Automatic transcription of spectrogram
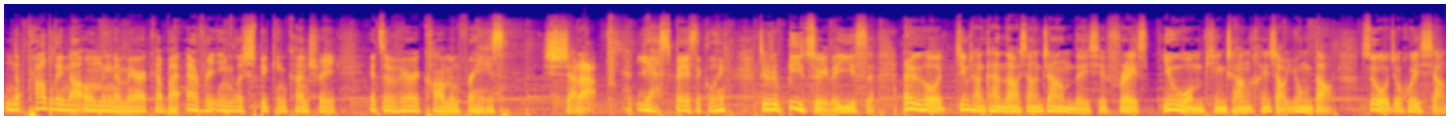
n- Probably not only in America, but every English speaking country. It's a very common phrase. Shut up， yes, basically. 就是闭嘴的意思。Eric，我经常看到像这样的一些 phrase，因为我们平常很少用到，所以我就会想，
